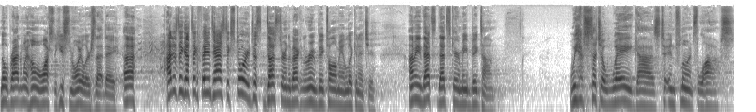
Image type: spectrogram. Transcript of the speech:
Noel Bratton went home and watched the Houston Oilers that day. Uh, I just think that's a fantastic story. Just Duster in the back of the room, big tall man looking at you. I mean, that's, that scared me big time. We have such a way, guys, to influence lives.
